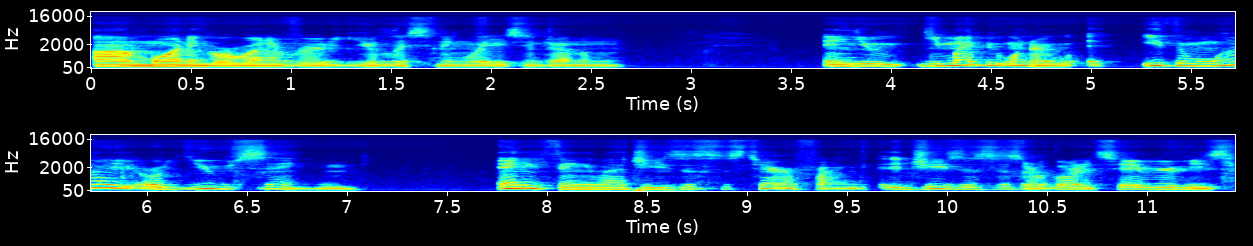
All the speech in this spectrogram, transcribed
uh, morning or whenever you're listening, ladies and gentlemen. And you, you might be wondering, Ethan, why are you saying anything about Jesus is terrifying? Jesus is our Lord and Savior. He's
